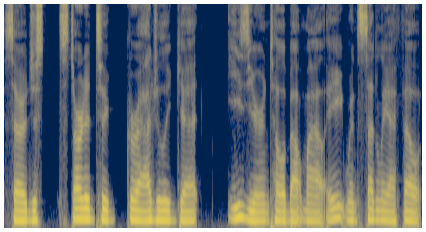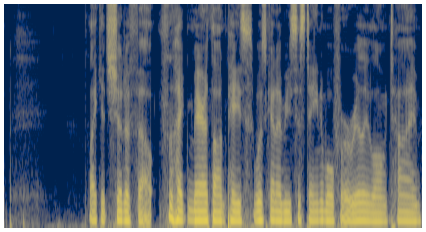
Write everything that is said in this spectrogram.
so just started to gradually get easier until about mile 8 when suddenly I felt like it should have felt like marathon pace was going to be sustainable for a really long time.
